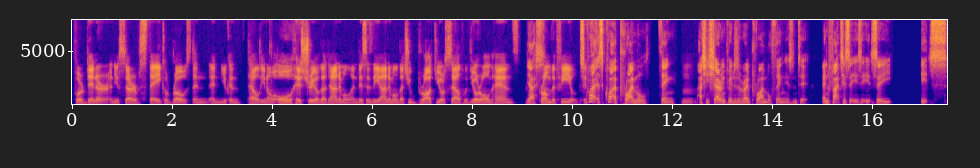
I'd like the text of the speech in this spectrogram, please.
for dinner and you serve steak or roast and and you can tell you know all history of that animal and this is the animal that you brought yourself with your own hands Yes, from the field. it's quite it's quite a primal thing. mm, Actually, sharing food is a very primal thing, isn't it? In fact, it's it's it's a it's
